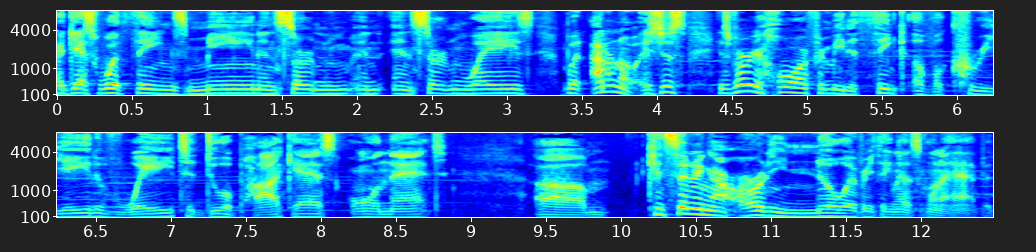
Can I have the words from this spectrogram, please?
I guess what things mean in certain in, in certain ways. But I don't know. It's just it's very hard for me to think of a creative way to do a podcast on that. Um, considering I already know everything that's going to happen,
